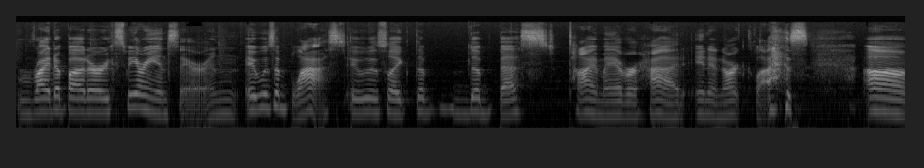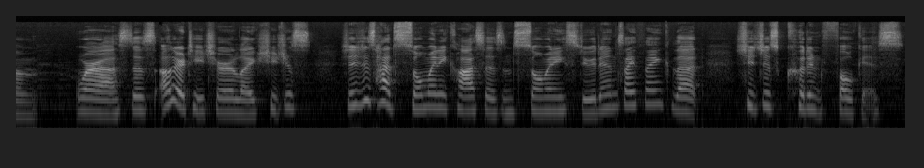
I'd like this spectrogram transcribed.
write about our experience there and it was a blast. It was like the the best time i ever had in an art class. Um whereas this other teacher like she just she just had so many classes and so many students i think that she just couldn't focus.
